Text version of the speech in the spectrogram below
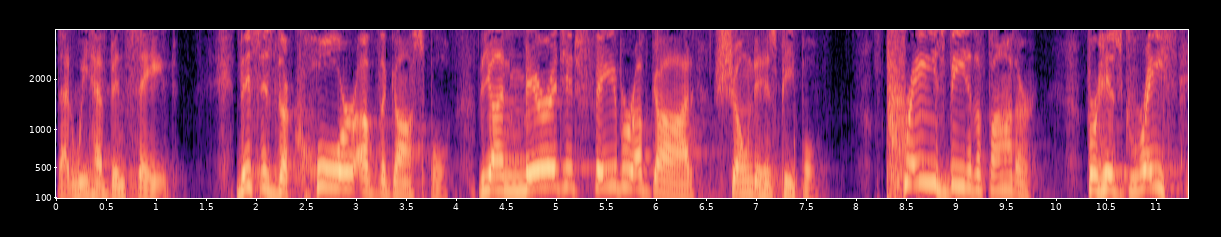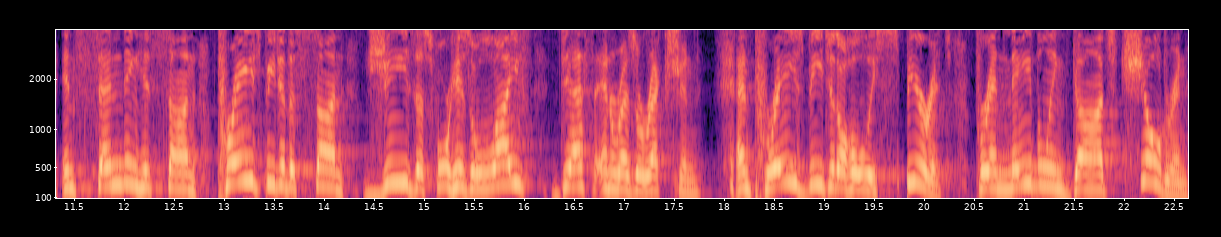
that we have been saved. This is the core of the gospel, the unmerited favor of God shown to his people. Praise be to the Father for his grace in sending his Son. Praise be to the Son, Jesus, for his life, death, and resurrection. And praise be to the Holy Spirit for enabling God's children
